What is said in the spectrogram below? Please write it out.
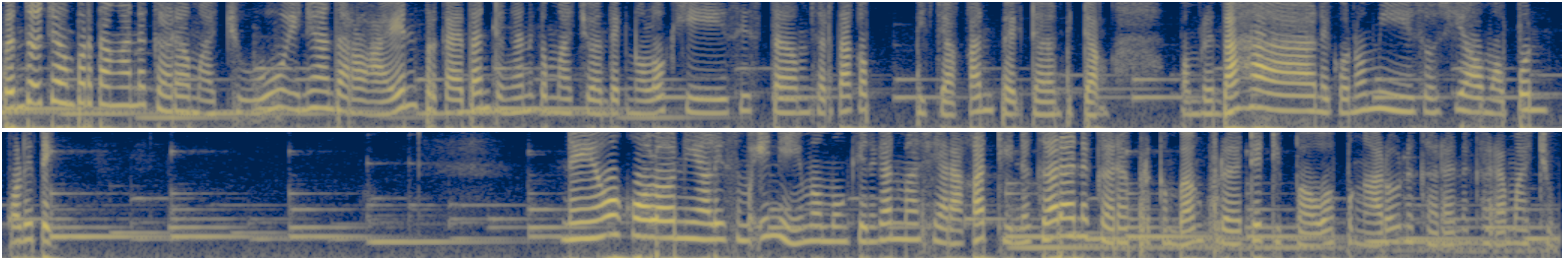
Bentuk campur tangan negara maju ini antara lain berkaitan dengan kemajuan teknologi, sistem, serta kebijakan baik dalam bidang pemerintahan, ekonomi, sosial, maupun politik. Neokolonialisme ini memungkinkan masyarakat di negara-negara berkembang berada di bawah pengaruh negara-negara maju.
